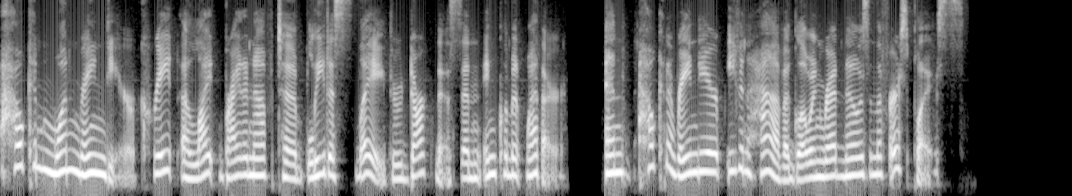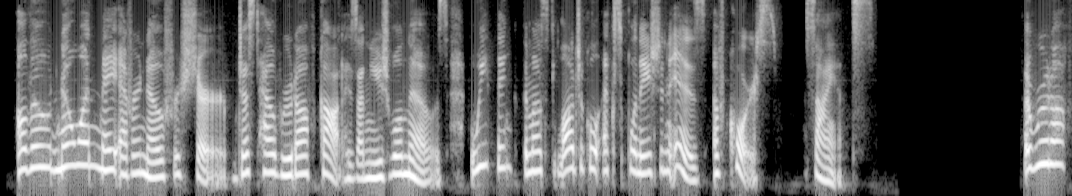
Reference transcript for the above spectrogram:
How can one reindeer create a light bright enough to lead a sleigh through darkness and inclement weather? And how can a reindeer even have a glowing red nose in the first place? Although no one may ever know for sure just how Rudolph got his unusual nose, we think the most logical explanation is, of course, science. A Rudolph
